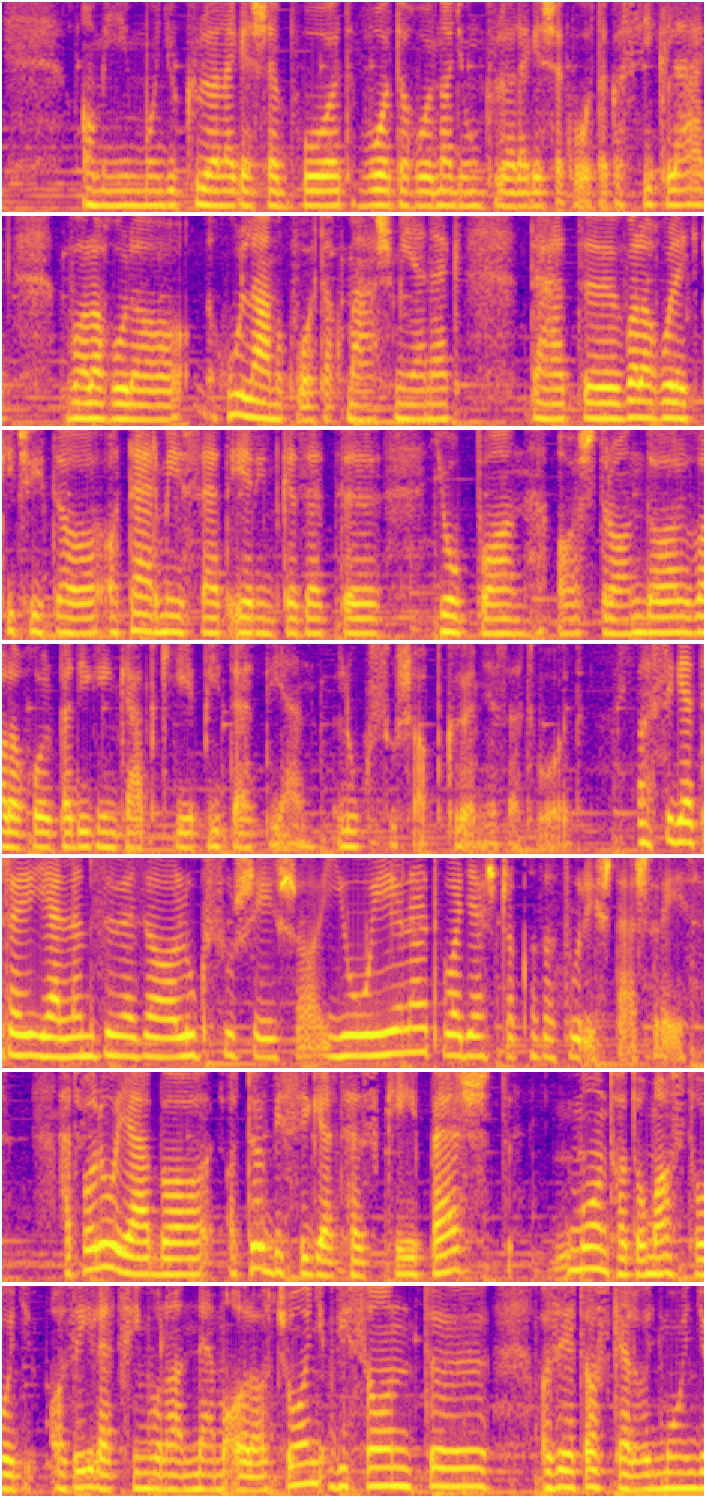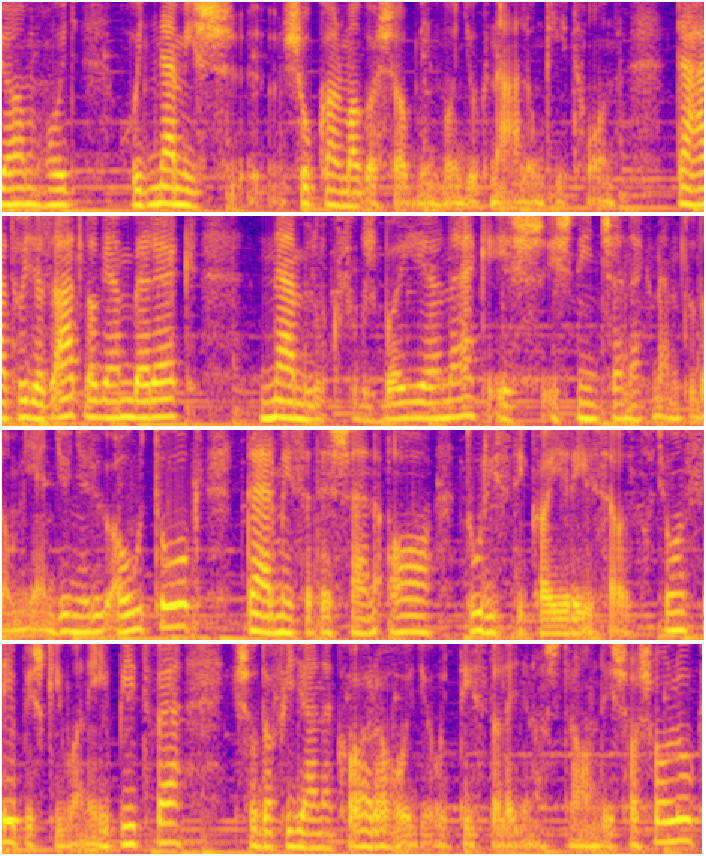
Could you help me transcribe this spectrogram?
ami mondjuk különlegesebb volt, volt, ahol nagyon különlegesek voltak a sziklák, valahol a hullámok voltak másmilyenek, tehát valahol egy kicsit a, a természet érintkezett jobban a stranddal, valahol pedig inkább kiépített ilyen luxusabb környezet volt. A szigetre jellemző ez a luxus és a jó élet, vagy ez csak az a turistás rész? Hát valójában a többi szigethez képest mondhatom azt, hogy az életszínvonal nem alacsony, viszont azért azt kell, hogy mondjam, hogy, hogy nem is sokkal magasabb, mint mondjuk nálunk itthon. Tehát, hogy az átlagemberek nem luxusba élnek, és, és nincsenek nem tudom milyen gyönyörű autók. Természetesen a turisztikai része az nagyon szép, és ki van építve, és odafigyelnek arra, hogy, hogy tiszta legyen a strand és hasonló.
